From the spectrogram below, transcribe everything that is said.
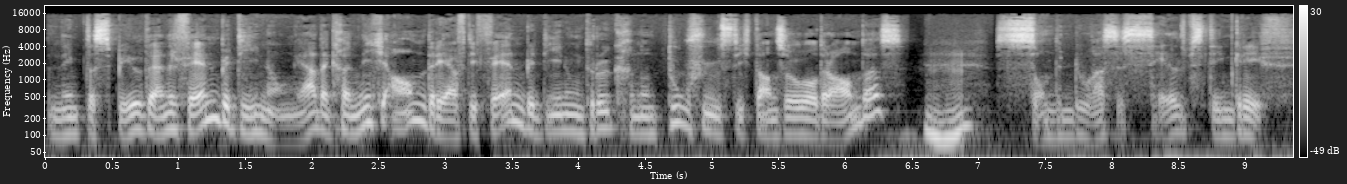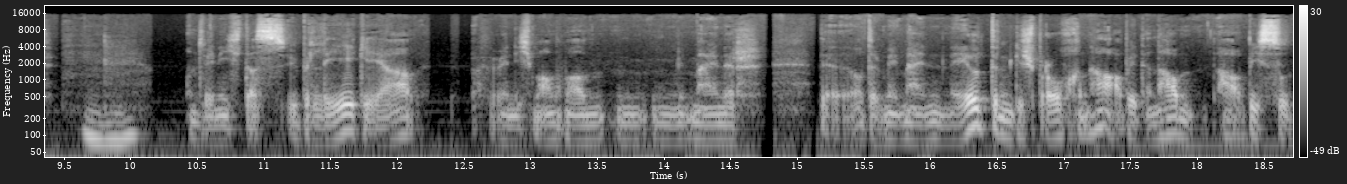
nimmt das Bild einer Fernbedienung. Ja, dann können nicht andere auf die Fernbedienung drücken und du fühlst dich dann so oder anders, mhm. sondern du hast es selbst im Griff. Mhm. Und wenn ich das überlege, ja, wenn ich manchmal mit meiner oder mit meinen Eltern gesprochen habe, dann habe, habe ich so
